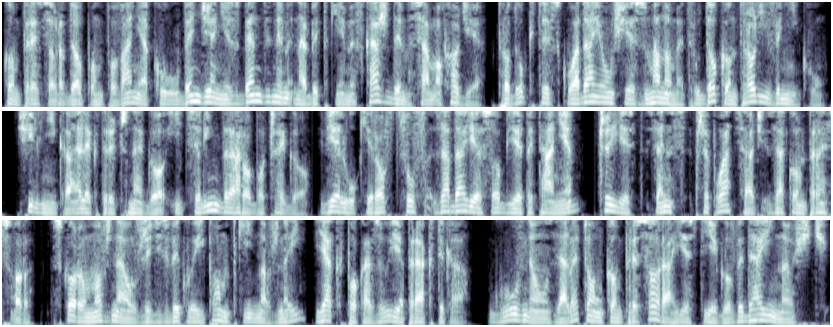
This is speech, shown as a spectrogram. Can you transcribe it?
Kompresor do pompowania kół będzie niezbędnym nabytkiem w każdym samochodzie. Produkty składają się z manometru do kontroli wyniku, silnika elektrycznego i cylindra roboczego. Wielu kierowców zadaje sobie pytanie, czy jest sens przepłacać za kompresor, skoro można użyć zwykłej pompki nożnej? Jak pokazuje praktyka, główną zaletą kompresora jest jego wydajność,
